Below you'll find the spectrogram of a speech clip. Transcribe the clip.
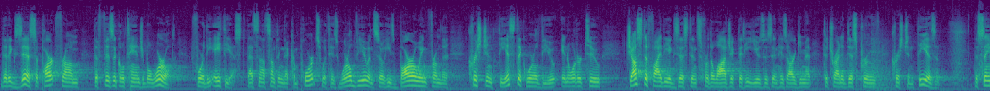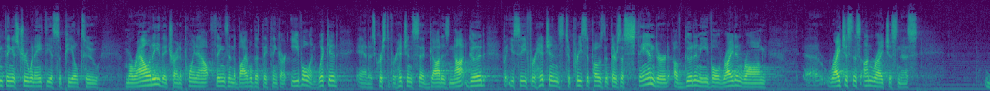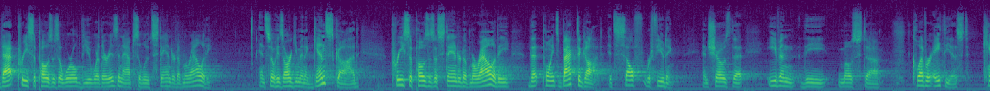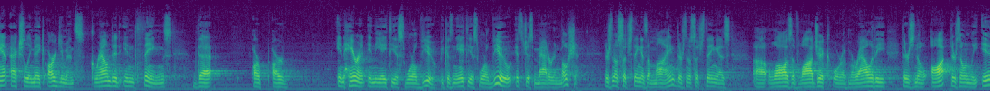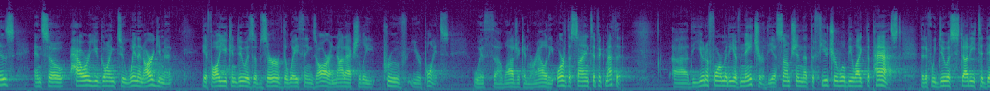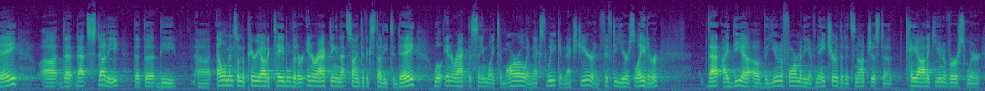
that exists apart from the physical, tangible world for the atheist. That's not something that comports with his worldview, and so he's borrowing from the Christian theistic worldview in order to justify the existence for the logic that he uses in his argument to try to disprove Christian theism. The same thing is true when atheists appeal to morality. They try to point out things in the Bible that they think are evil and wicked. And as Christopher Hitchens said, God is not good. But you see, for Hitchens to presuppose that there's a standard of good and evil, right and wrong, uh, righteousness, unrighteousness, that presupposes a worldview where there is an absolute standard of morality. And so his argument against God presupposes a standard of morality that points back to God. It's self refuting and shows that even the most uh, clever atheist can't actually make arguments grounded in things that are, are inherent in the atheist worldview. Because in the atheist worldview, it's just matter in motion. There's no such thing as a mind, there's no such thing as uh, laws of logic or of morality. There's no ought, there's only is. And so, how are you going to win an argument if all you can do is observe the way things are and not actually prove your points with uh, logic and morality or the scientific method? Uh, the uniformity of nature, the assumption that the future will be like the past, that if we do a study today, uh, that that study, that the, the uh, elements on the periodic table that are interacting in that scientific study today will interact the same way tomorrow and next week and next year and 50 years later. That idea of the uniformity of nature, that it's not just a chaotic universe where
